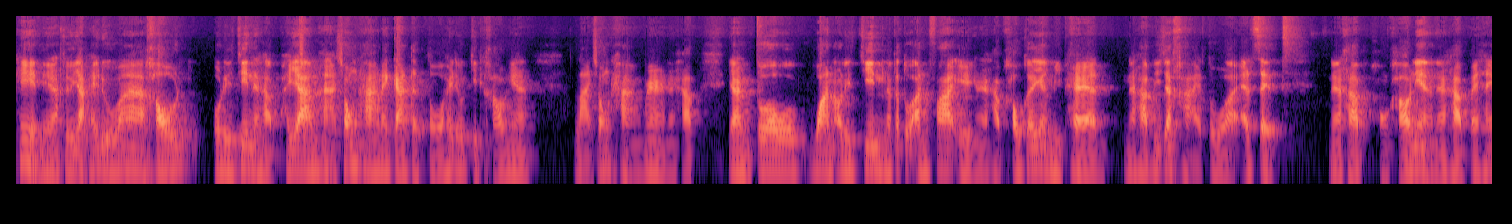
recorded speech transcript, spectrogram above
ให้เห็นเนี่ยคืออยากให้ดูว่าเขา Origin นนะครับพยายามหาช่องทางในการเติบโตให้ธุรกิจเขาเนี่ยหลายช่องทางมากนะครับ อย่างตัว One Origin แล้วก็ตัว Alpha เองนะครับเขาก็ยังมีแผนนะครับที่จะขายตัว asset นะครับของเขาเนี่ยนะครับไปให้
